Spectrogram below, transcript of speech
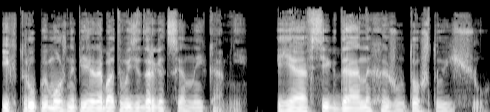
Их трупы можно перерабатывать в драгоценные камни. Я всегда нахожу то, что ищу.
